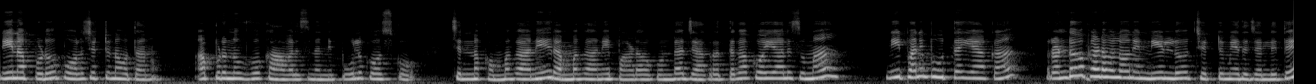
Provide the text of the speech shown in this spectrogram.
నేనప్పుడు పూల చెట్టునవుతాను అప్పుడు నువ్వు కావలసినన్ని పూలు కోసుకో. చిన్న కొమ్మ కానీ రమ్మ కానీ పాడవకుండా జాగ్రత్తగా కోయాలి సుమా. నీ పని పూర్తయ్యాక రెండవ కడవలోని నీళ్ళు చెట్టు మీద జల్లితే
